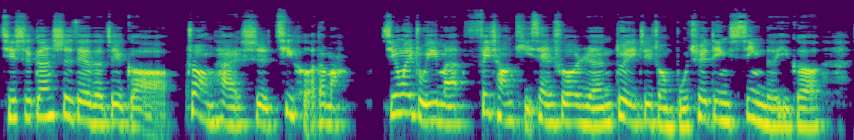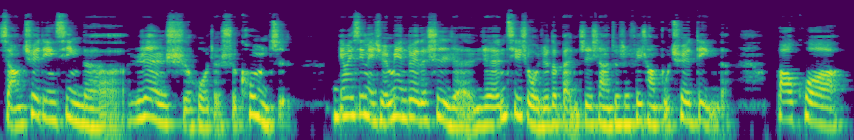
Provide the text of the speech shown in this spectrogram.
其实跟世界的这个状态是契合的嘛。行为主义嘛，非常体现说人对这种不确定性的一个想确定性的认识或者是控制。因为心理学面对的是人，人其实我觉得本质上就是非常不确定的，包括。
